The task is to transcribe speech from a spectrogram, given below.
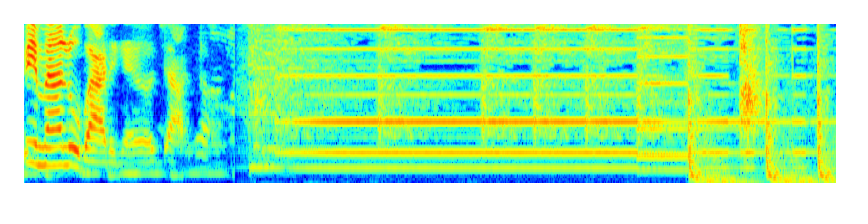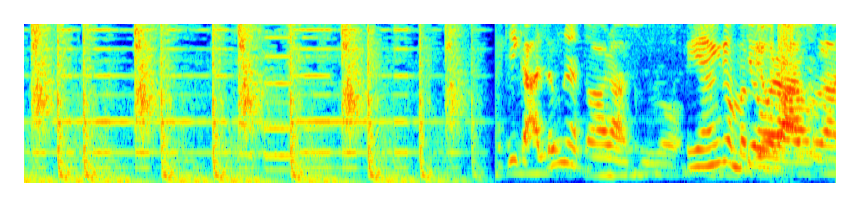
ပြင်ပန်းလို့ပါတကယ်တော့ကြာတော့အဓိကအလုံးနဲ့သွားတာဆိုတော့အရင်ကတော့မပြောတာဘူး ဆိုတာ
